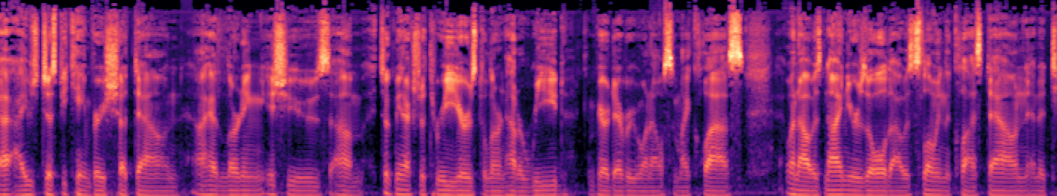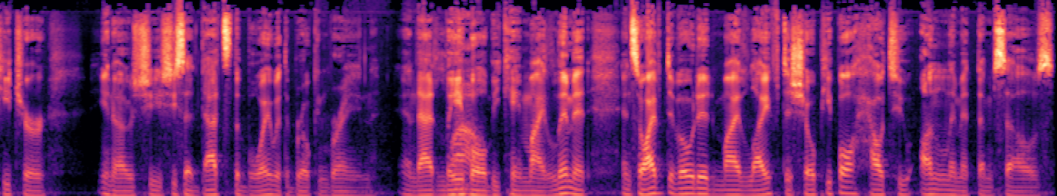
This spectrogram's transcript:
I just became very shut down. I had learning issues. Um, it took me an extra three years to learn how to read compared to everyone else in my class. When I was nine years old, I was slowing the class down, and a teacher, you know, she she said, "That's the boy with the broken brain." And that label wow. became my limit. And so I've devoted my life to show people how to unlimit themselves.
